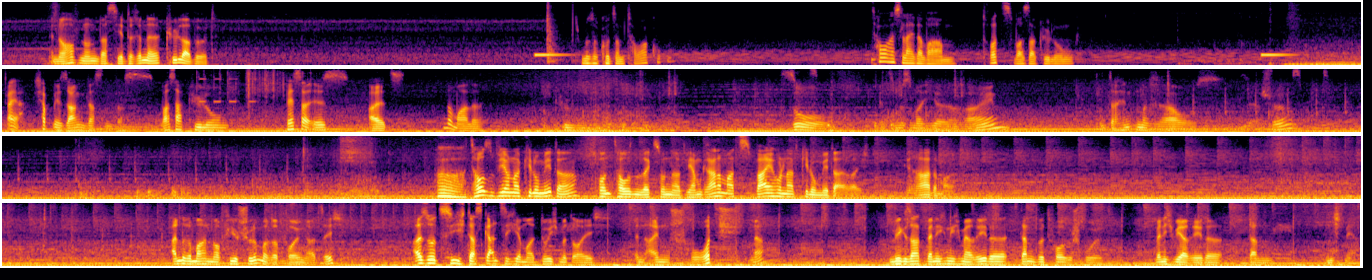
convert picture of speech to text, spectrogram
In der Hoffnung, dass hier drinnen kühler wird. Muss noch kurz am Tower gucken. Tower ist leider warm, trotz Wasserkühlung. Ah ja, ich habe mir sagen lassen, dass Wasserkühlung besser ist als normale Kühlung. So, jetzt müssen wir hier rein und da hinten raus. Sehr schön. Ah, 1400 Kilometer von 1600. Wir haben gerade mal 200 Kilometer erreicht. Gerade mal. Andere machen noch viel schlimmere Folgen als ich. Also ziehe ich das Ganze hier mal durch mit euch in einem Schrutsch. Ne? Wie gesagt, wenn ich nicht mehr rede, dann wird vorgespult. Wenn ich wieder rede, dann nicht mehr.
